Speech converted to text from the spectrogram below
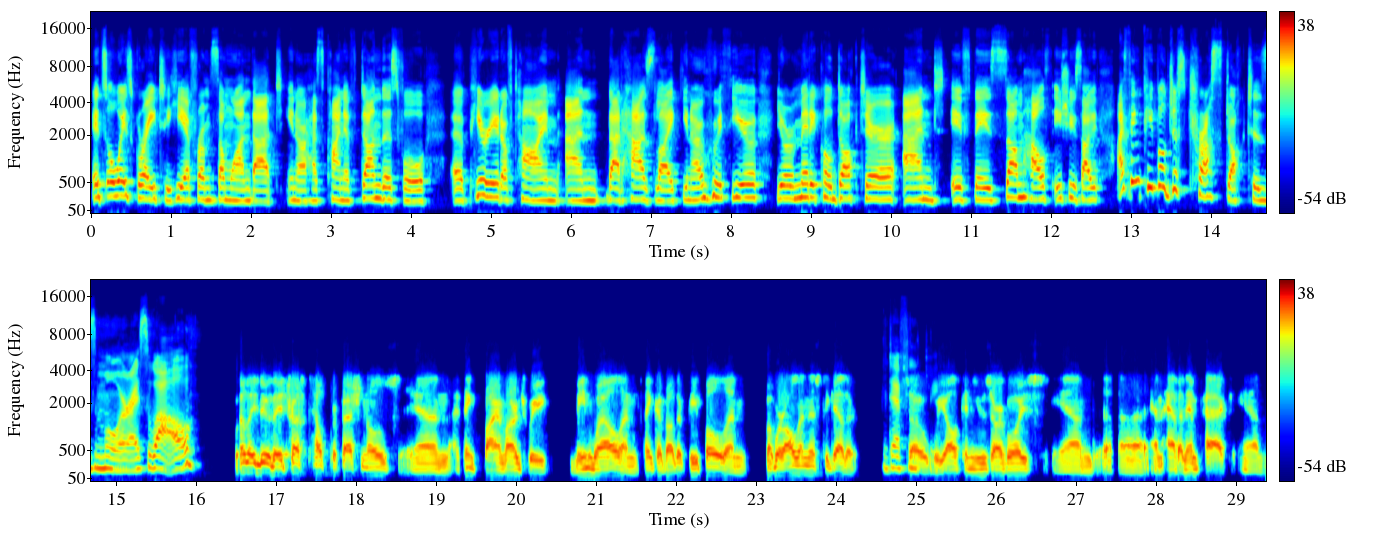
it's always great to hear from someone that, you know, has kind of done this for a period of time and that has, like, you know, with you, you're a medical doctor. And if there's some health issues, I, I think people just trust doctors more as well. Well, they do. They trust health professionals. And I think by and large, we mean well and think of other people and but we're all in this together. Definitely. So we all can use our voice and uh, and have an impact. And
